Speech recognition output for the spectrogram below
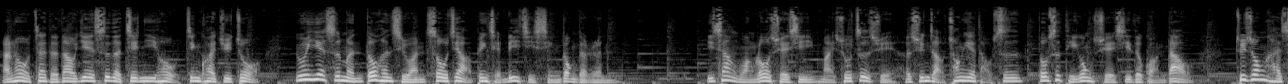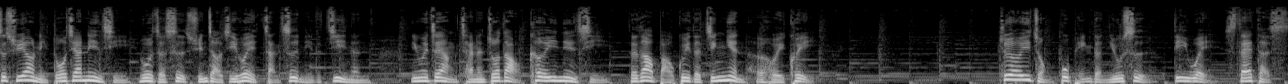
然后在得到业师的建议后，尽快去做，因为业师们都很喜欢受教并且立即行动的人。以上网络学习、买书自学和寻找创业导师，都是提供学习的管道。最终还是需要你多加练习，或者是寻找机会展示你的技能，因为这样才能做到刻意练习，得到宝贵的经验和回馈。最后一种不平等优势地位 （status）。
